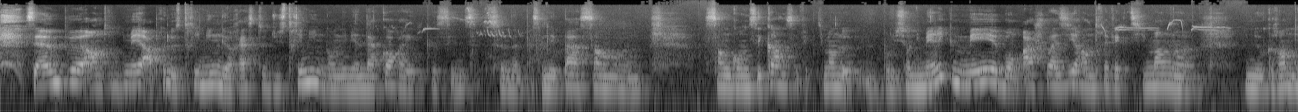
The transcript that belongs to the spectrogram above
C'est un peu, entre guillemets, après le streaming reste du streaming, on est bien d'accord, et que ce n'est pas sans, sans conséquence, effectivement, de, pollution numérique, mais bon, à choisir entre effectivement euh, une grande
